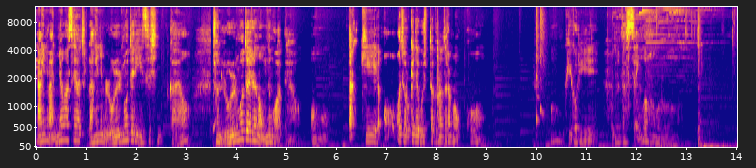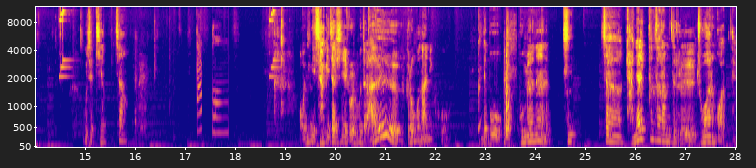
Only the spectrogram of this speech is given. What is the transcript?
랑이님 안녕하세요. 저- 랑이님 롤모델이 있으신가요? 전 롤모델은 없는 것 같아요. 어, 딱히 어 저렇게 되고 싶다 그런 사람은 없고. 어, 귀걸이. 오늘 다 생얼형으로. 모자 귀엽죠? 언니 자기 자신이 롤모델. 아으 그런 건 아니고. 근데 뭐 보면은 진짜 갸냘픈 사람들을 좋아하는 것 같아.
